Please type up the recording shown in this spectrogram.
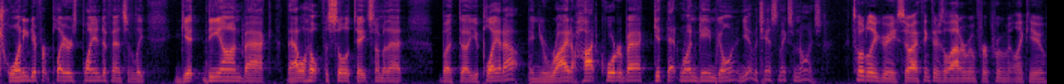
20 different players playing defensively, get Deion back. That'll help facilitate some of that. But uh, you play it out and you ride a hot quarterback, get that run game going, and you have a chance to make some noise. I totally agree. So I think there's a lot of room for improvement, like you.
